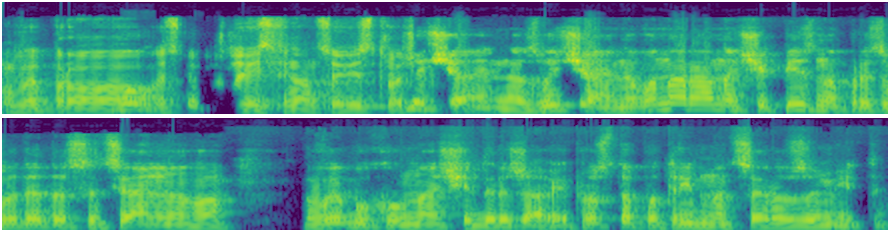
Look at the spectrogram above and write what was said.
Ви про Ну, можливість фінансової відстрочки. Звичайно, звичайно, вона рано чи пізно призведе до соціального вибуху в нашій державі. Просто потрібно це розуміти.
